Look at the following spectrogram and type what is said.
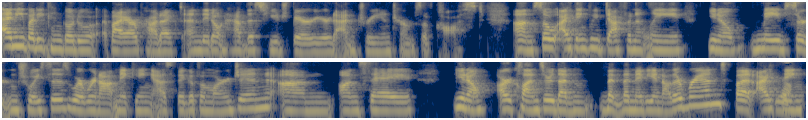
anybody can go to buy our product and they don't have this huge barrier to entry in terms of cost um, so i think we've definitely you know made certain choices where we're not making as big of a margin um, on say you know our cleanser than than, than maybe another brand but i yeah. think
